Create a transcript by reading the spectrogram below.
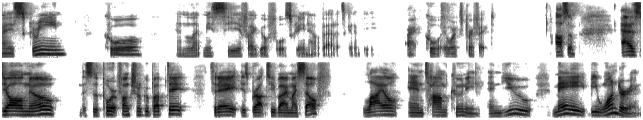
my screen. Cool. And let me see if I go full screen, how bad it's gonna be. All right, cool, it works perfect. Awesome. As y'all know, the support functional group update today is brought to you by myself, Lyle, and Tom Cooney. And you may be wondering,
